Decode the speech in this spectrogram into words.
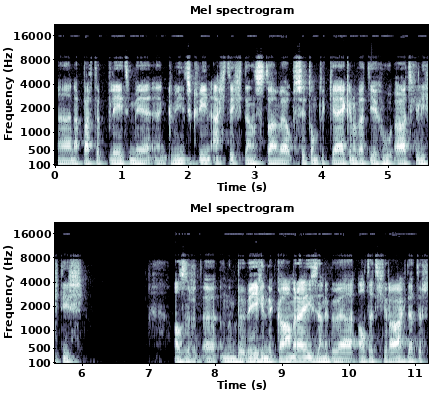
een aparte plate met een greenscreen-achtig. Dan staan wij op zit om te kijken of dat die goed uitgelicht is. Als er een bewegende camera is, dan hebben wij altijd graag dat er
